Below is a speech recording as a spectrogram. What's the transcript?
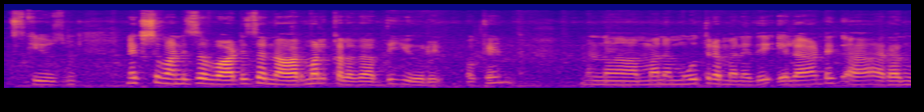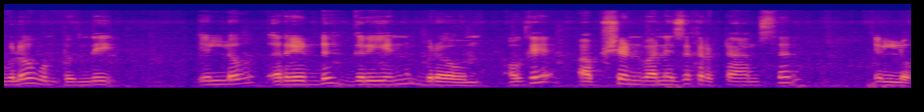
Excuse me next one is what is the normal colour of the urine okay? మన మన మూత్రం అనేది ఎలాంటి రంగులో ఉంటుంది? Yellow red green brown okay? Option one is the correct answer yellow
